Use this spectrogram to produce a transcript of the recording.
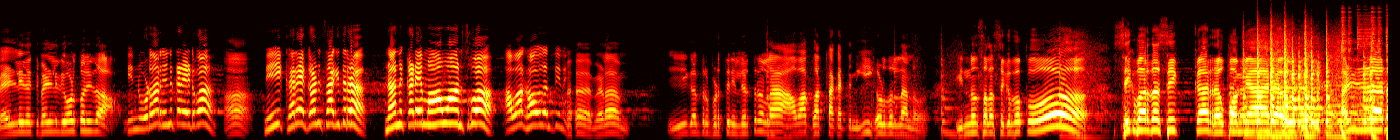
ಬೆಳ್ಳಿದೈತಿ ಬೆಳ್ಳಿದ ಏಳು ತೊಲಿದ. ನಿನ್ ಹುಡ್ದಾರ ನಿನ್ ಕಡೆ ಇಟ್ಕೋ. ಹಾ. ನೀ ಕರೆ ಗಂಡ್ಸಾಗಿದ್ರ ನನ್ನ ಕಡೆ ಮಾವ ಅನ್ಸ್ಕೋ. ಅವಾಗ ಹೌದಂತೀನಿ ಮೇಡಮ್ ಈಗಂತೂ ಬಿಡ್ತೀನಿ ಇಲ್ಲಿ ಇರ್ತೀನಲ್ಲ ಆವಾಗ ಗೊತ್ತಾಕತ್ತೀನಿ ಈಗ ಹೇಳುದಿಲ್ಲ ನಾನು. ಇನ್ನೊಂದ್ಸಲ ಸಿಗಬೇಕು. ಸಿಗಬಾರ್ದ ಸಿಕ್ಕರ ಒಮ್ಮ್ಯಾರ ಹುಡುಗಿ ಹಳ್ಳದ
